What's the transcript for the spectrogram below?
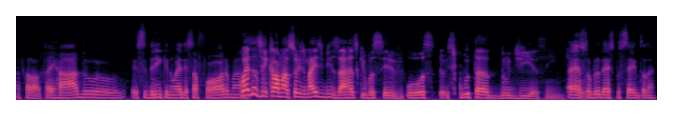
Vai falar, ó, tá errado, esse drink não é dessa forma. Quais as reclamações mais bizarras que você os, escuta no dia, assim? É, tipo... É, sobre o 10%, né?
